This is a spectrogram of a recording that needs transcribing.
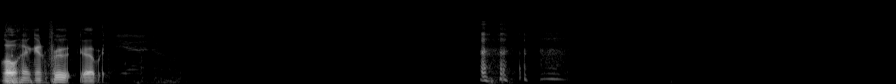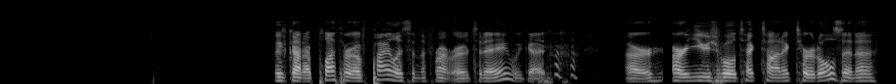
Low hanging fruit, Gabby. We've got a plethora of pilots in the front row today. We got our our usual tectonic turtles and a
